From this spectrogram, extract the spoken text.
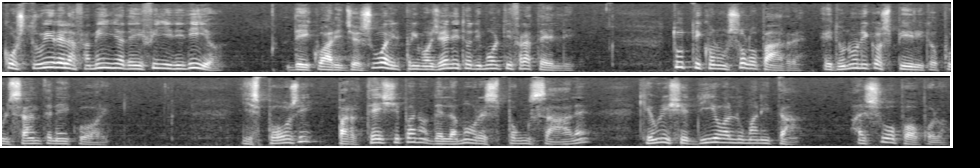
Costruire la famiglia dei figli di Dio, dei quali Gesù è il primogenito di molti fratelli, tutti con un solo Padre ed un unico Spirito pulsante nei cuori. Gli sposi partecipano dell'amore sponsale che unisce Dio all'umanità al suo popolo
